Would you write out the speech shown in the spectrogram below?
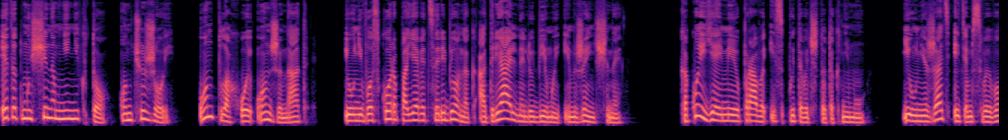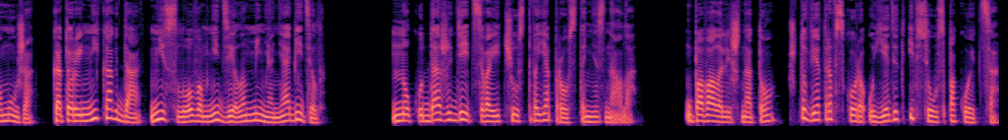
Этот мужчина мне никто, он чужой. Он плохой, он женат, и у него скоро появится ребенок от реально любимой им женщины — Какое я имею право испытывать что-то к нему и унижать этим своего мужа, который никогда ни словом, ни делом меня не обидел? Но куда же деть свои чувства, я просто не знала. Уповала лишь на то, что Ветров скоро уедет и все успокоится.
